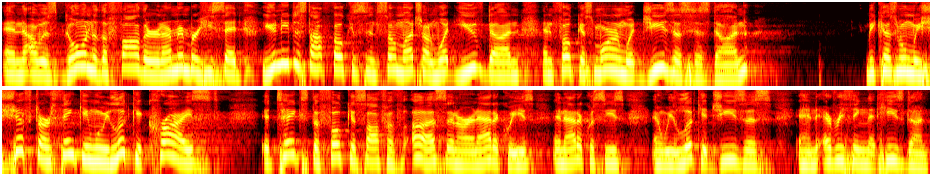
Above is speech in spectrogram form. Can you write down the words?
And I was going to the Father and I remember He said, You need to stop focusing so much on what you've done and focus more on what Jesus has done. Because when we shift our thinking, when we look at Christ, it takes the focus off of us and our inadequacies, inadequacies, and we look at Jesus and everything that he's done.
